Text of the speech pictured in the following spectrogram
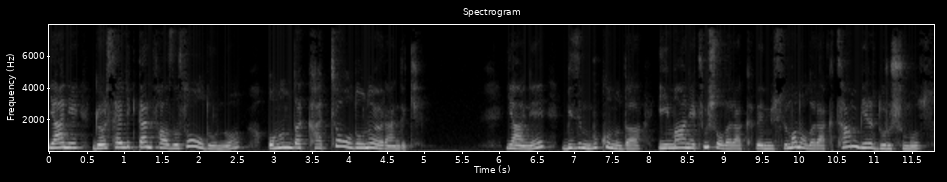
Yani görsellikten fazlası olduğunu, onun da kalpte olduğunu öğrendik. Yani bizim bu konuda iman etmiş olarak ve Müslüman olarak tam bir duruşumuz,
